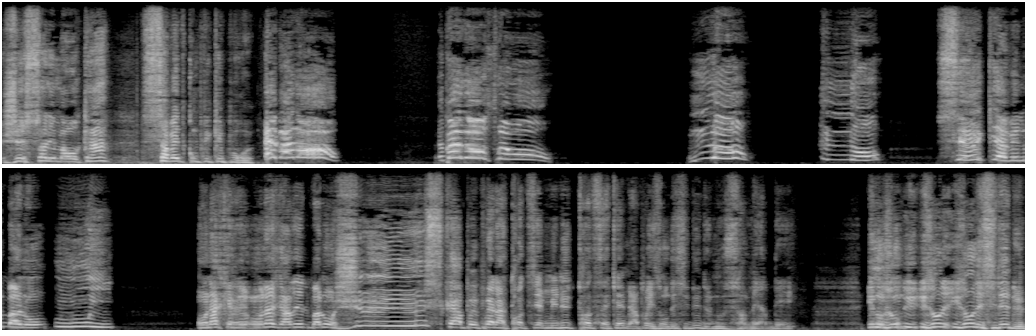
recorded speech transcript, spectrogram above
je sens les Marocains, ça va être compliqué pour eux. Eh ben non! Eh ben non, frérot! Non Non C'est eux qui avaient le ballon, oui. On a, on a gardé le ballon jusqu'à à peu près la 30e minute, 35e, et après ils ont décidé de nous emmerder. Ils nous ont, ils ont, ils ont décidé de...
